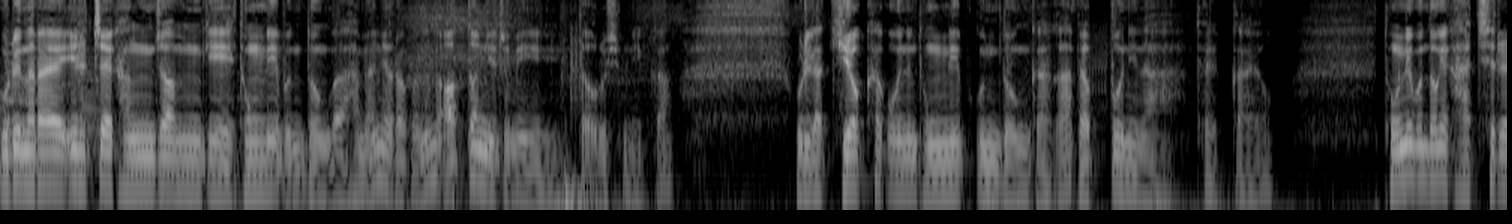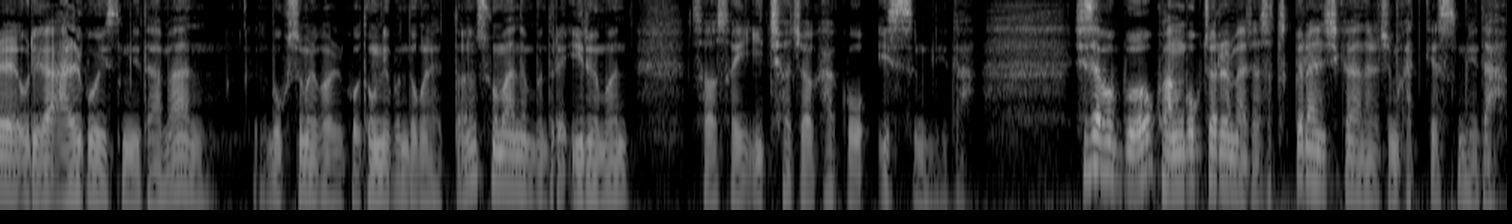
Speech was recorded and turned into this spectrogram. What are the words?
우리나라의 일제 강점기 독립운동가 하면 여러분은 어떤 이름이 떠오르십니까? 우리가 기억하고 있는 독립운동가가 몇 분이나 될까요? 독립운동의 가치를 우리가 알고 있습니다만 그 목숨을 걸고 독립운동을 했던 수많은 분들의 이름은 서서히 잊혀져 가고 있습니다. 시사본부 광복절을 맞아서 특별한 시간을 좀 갖겠습니다.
